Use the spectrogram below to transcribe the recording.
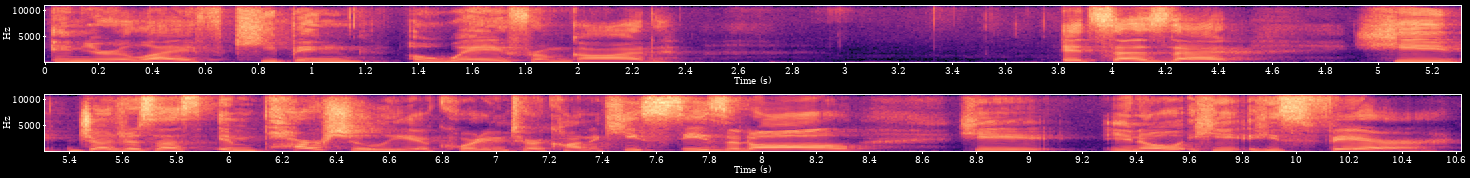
in your life, keeping away from God? It says that he judges us impartially according to our conduct. He sees it all. He, you know, he, he's fair.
